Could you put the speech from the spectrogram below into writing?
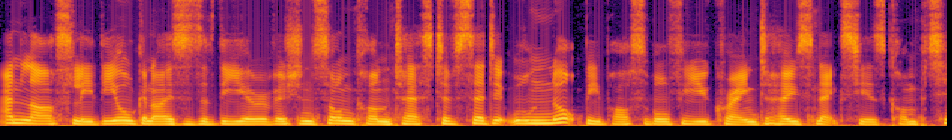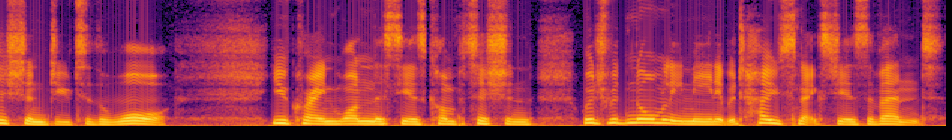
And lastly, the organisers of the Eurovision Song Contest have said it will not be possible for Ukraine to host next year's competition due to the war. Ukraine won this year's competition, which would normally mean it would host next year's event.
